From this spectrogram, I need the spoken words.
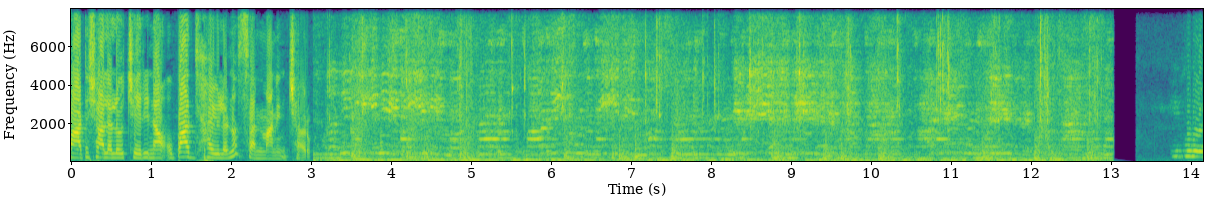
పాఠశాలలో చేరిన ఉపాధ్యాయులను సన్మానించారు. ఇప్పుడు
